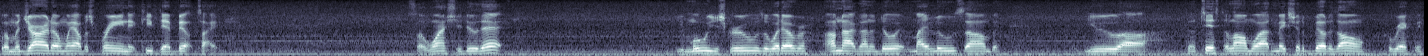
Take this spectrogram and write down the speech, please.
But majority of them will have a spring that keeps that belt tight. So once you do that, you move your screws or whatever. I'm not gonna do it. Might lose some, but you uh, gonna test the lawnmower out to make sure the belt is on correctly.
